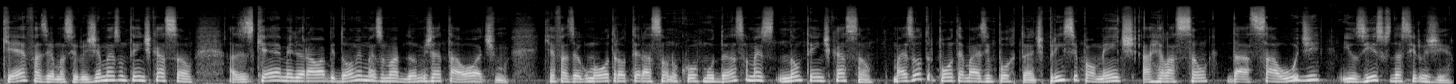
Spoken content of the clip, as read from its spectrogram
quer fazer uma cirurgia, mas não tem indicação. Às vezes quer melhorar o abdômen, mas o abdômen já está ótimo. Quer fazer alguma outra alteração no corpo, mudança, mas não tem indicação. Mas outro ponto é mais importante, principalmente a relação da saúde e os riscos da cirurgia.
